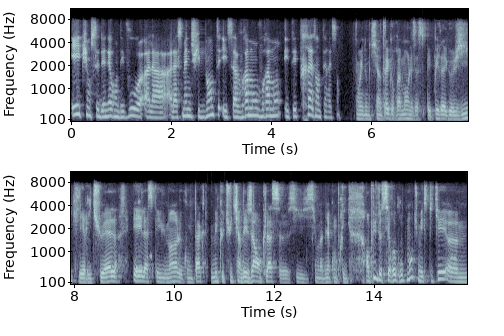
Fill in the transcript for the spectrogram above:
Et puis on s'est donné rendez-vous à la, à la semaine suivante et ça a vraiment, vraiment été très intéressant. Oui, donc tu intègres vraiment les aspects pédagogiques, les rituels et l'aspect humain, le contact, mais que tu tiens déjà en classe, euh, si, on a bien compris. En plus de ces regroupements, tu m'expliquais euh,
